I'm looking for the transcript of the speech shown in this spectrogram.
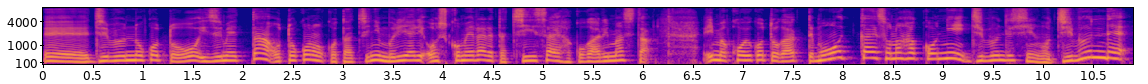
えー、自分のことをいじめた男の子たちに無理やり押し込められた小さい箱がありました。今こういうことがあってもう一回その箱に自分自身を自分で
